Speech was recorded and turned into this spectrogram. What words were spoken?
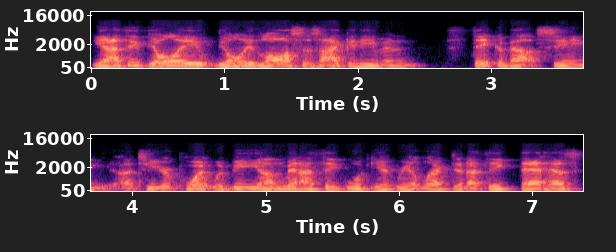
Yeah, I think the only the only losses I could even think about seeing, uh, to your point, would be Yungmann. I think will get reelected. I think that has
